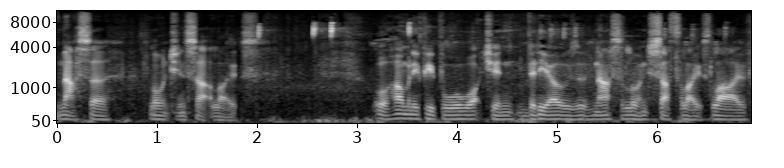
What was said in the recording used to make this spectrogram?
NASA launching satellites? Or how many people were watching videos of NASA launch satellites live?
